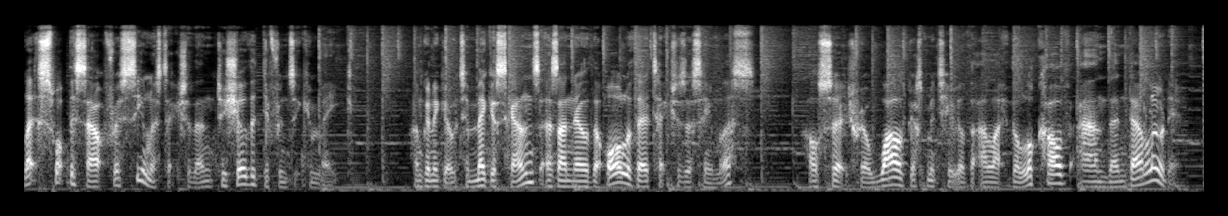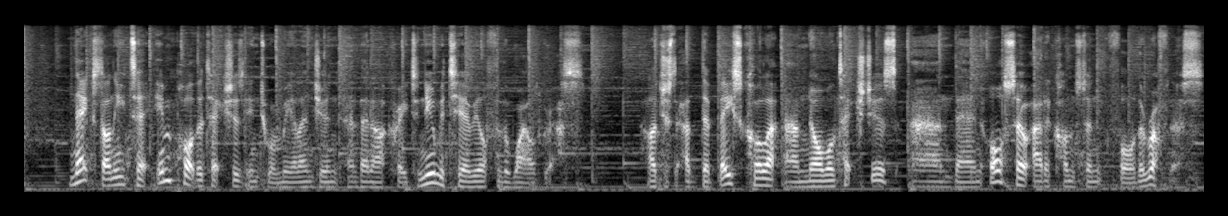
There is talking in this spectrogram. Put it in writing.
Let's swap this out for a seamless texture then to show the difference it can make. I'm going to go to Megascans as I know that all of their textures are seamless, I'll search for a wildgrass material that I like the look of and then download it. Next I'll need to import the textures into Unreal Engine and then I'll create a new material for the wildgrass. I'll just add the base colour and normal textures and then also add a constant for the roughness.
